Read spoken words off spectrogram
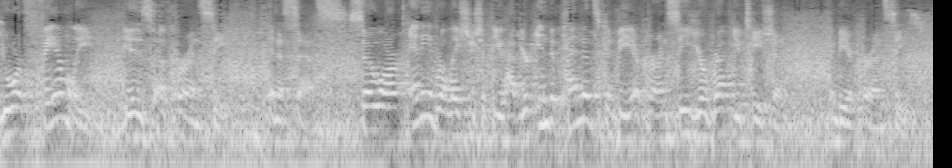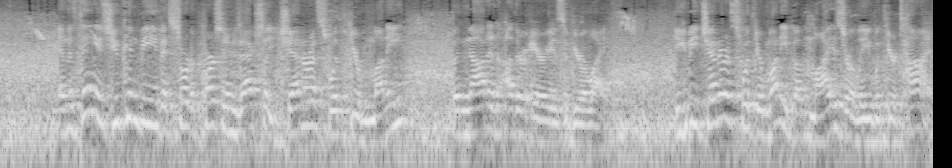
your family is a currency in a sense. So are any relationship you have. Your independence can be a currency, your reputation can be a currency. And the thing is, you can be the sort of person who's actually generous with your money, but not in other areas of your life. You can be generous with your money, but miserly with your time.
